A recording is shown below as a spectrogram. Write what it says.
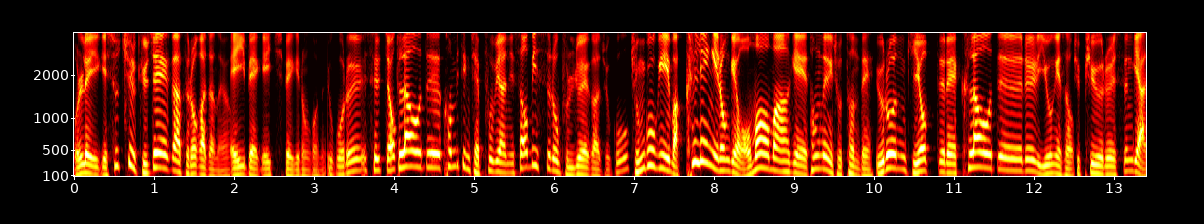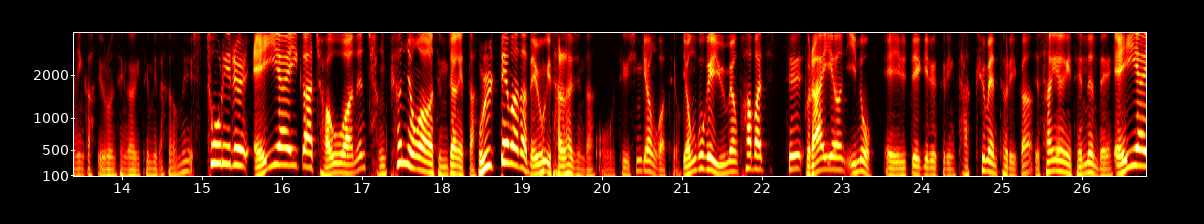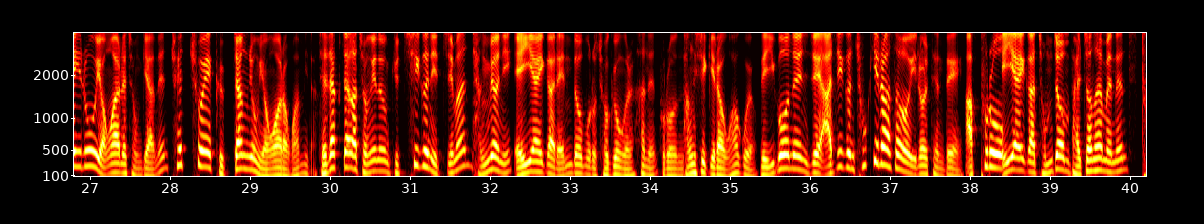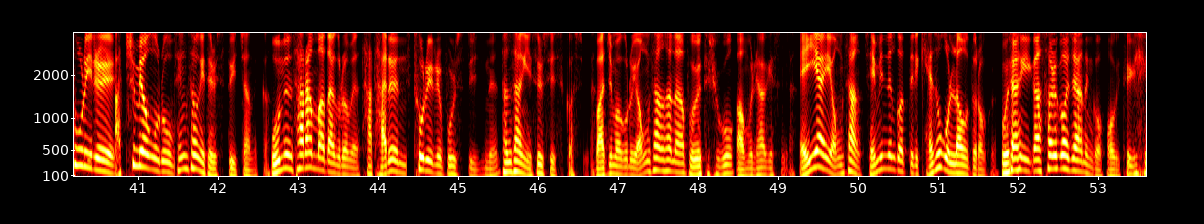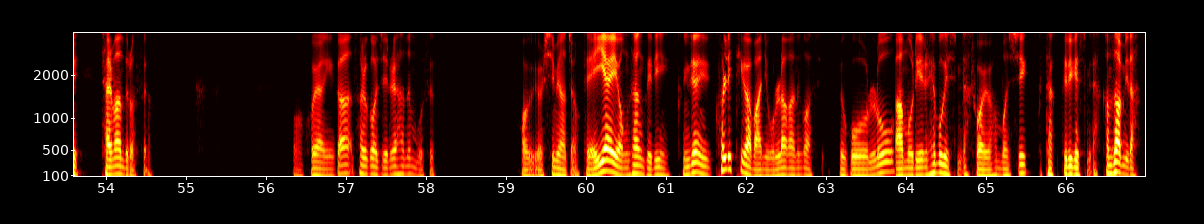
원래 이게 수출 규제가 들어가잖아요. A100, H100 이런 거는. 이거를 슬쩍 클라우드 컴퓨팅 제품이 아닌 서비스로 분류해가지고 중국이 막 클링 이런 게 어마어마하게 성능이 좋던데 이런 기업들의 클라우드를 이용해서 GPU를 쓴 게 아닌가 이런 생각이 듭니다. 그다음에 스토리를 AI가 좌우하는 장편 영화가 등장했다. 볼 때마다 내용이 달라진다. 오, 되게 신기한 것 같아요. 영국의 유명 팝 아티스트 브라이언 이노의 일대기를 그린 다큐멘터리가 상영이 됐는데 AI로 영화를 전개하는 최초의 극장용 영화라고 합니다. 제작자가 정해놓은 규칙은 있지만 장면이 AI가 랜덤으로 적용을 하는 그런 방식이라고 하고요. 근데 이거는 이제 아직은 초기라서 이럴 텐데 앞으로 AI가 점점 발전하면은 스토리를 맞춤형으로 생성이 될 수도 있지 않을까. 보는 사람마다 그러면 다 다른 스토리를 볼 수도 있는 현상이 있을 수 있을 것 같습니다. 마지막으로 영상 하나 보여드리고 마무리하겠습니다. AI 영상 재밌는 것들이 계속 올라오더라고요. 고양이가 설거지하는 거, 어, 되게 잘 만들었어요. 어, 고양이가 설거지를 하는 모습. 어, 열심히 하죠. 네, AI 영상들이 굉장히 퀄리티가 많이 올라가는 것 같습니다. 이걸로 마무리를 해보겠습니다. 좋아요 한 번씩 부탁드리겠습니다. 감사합니다.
